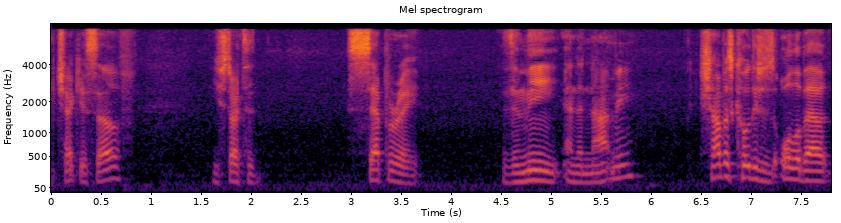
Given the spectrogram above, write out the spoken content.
You check yourself. You start to separate the me and the not me. Shabbos Kodesh is all about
